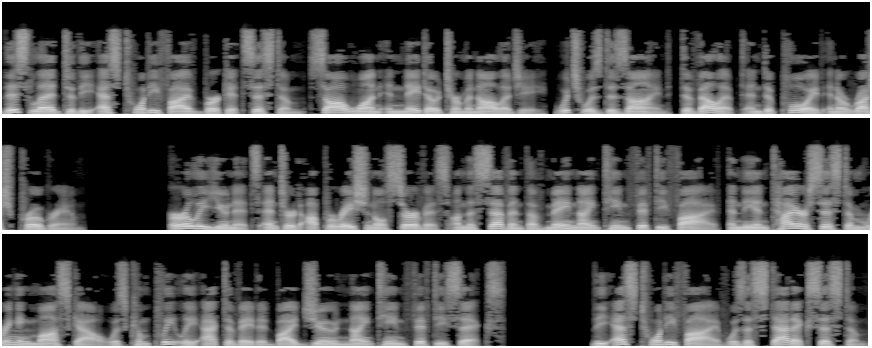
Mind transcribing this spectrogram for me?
This led to the S-25 Berkut system SA-1 in NATO terminology, which was designed, developed and deployed in a Rush program. Early units entered operational service on 7 May 1955, and the entire system ringing Moscow was completely activated by June 1956. The S-25 was a static system,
